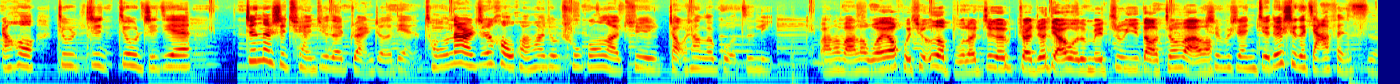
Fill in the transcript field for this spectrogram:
然后就直就直接，真的是全剧的转折点。从那儿之后，嬛嬛就出宫了，去找上了果子狸，完了完了，我要回去恶补了。这个转折点我都没注意到，真完了。是不是？你绝对是个假粉丝。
